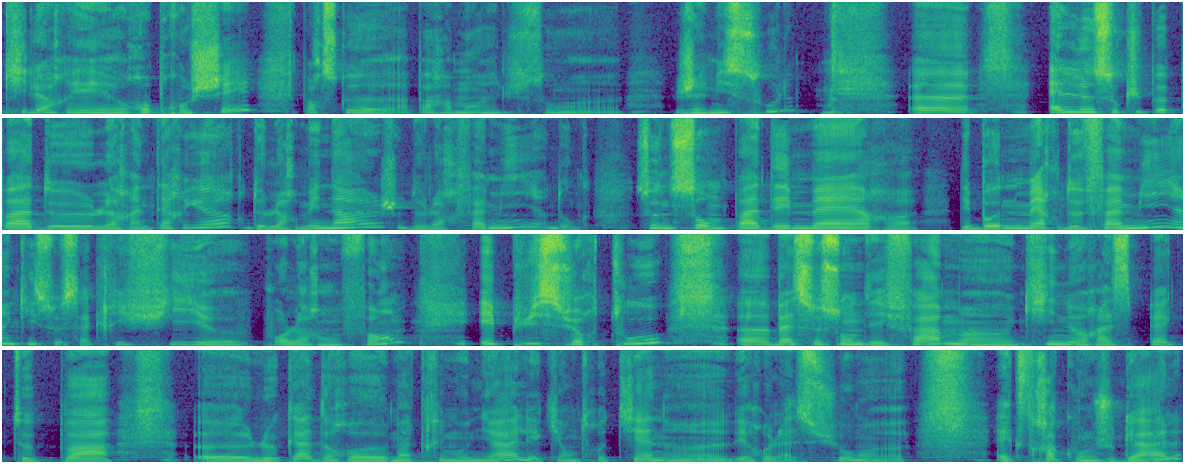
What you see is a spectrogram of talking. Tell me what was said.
qui leur est reproché parce que apparemment elles sont jamais saoules. elles ne s'occupent pas de leur intérieur, de leur ménage, de leur famille. Donc, ce ne sont pas des mères, des bonnes mères de famille Hein, qui se sacrifient euh, pour leurs enfants. Et puis surtout, euh, bah, ce sont des femmes euh, qui ne respectent pas le cadre matrimonial et qui entretiennent des relations extra-conjugales,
